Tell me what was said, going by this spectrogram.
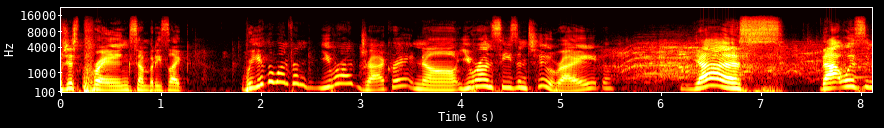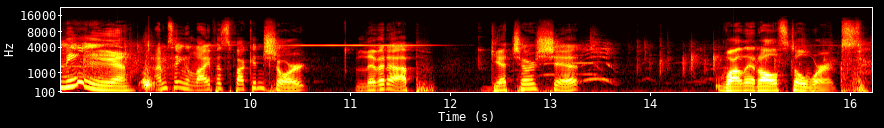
just praying somebody's like, "Were you the one from you were on Drag Race? No, you were on season 2, right?" Yes. That was me. I'm saying life is fucking short. Live it up. Get your shit while it all still works.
